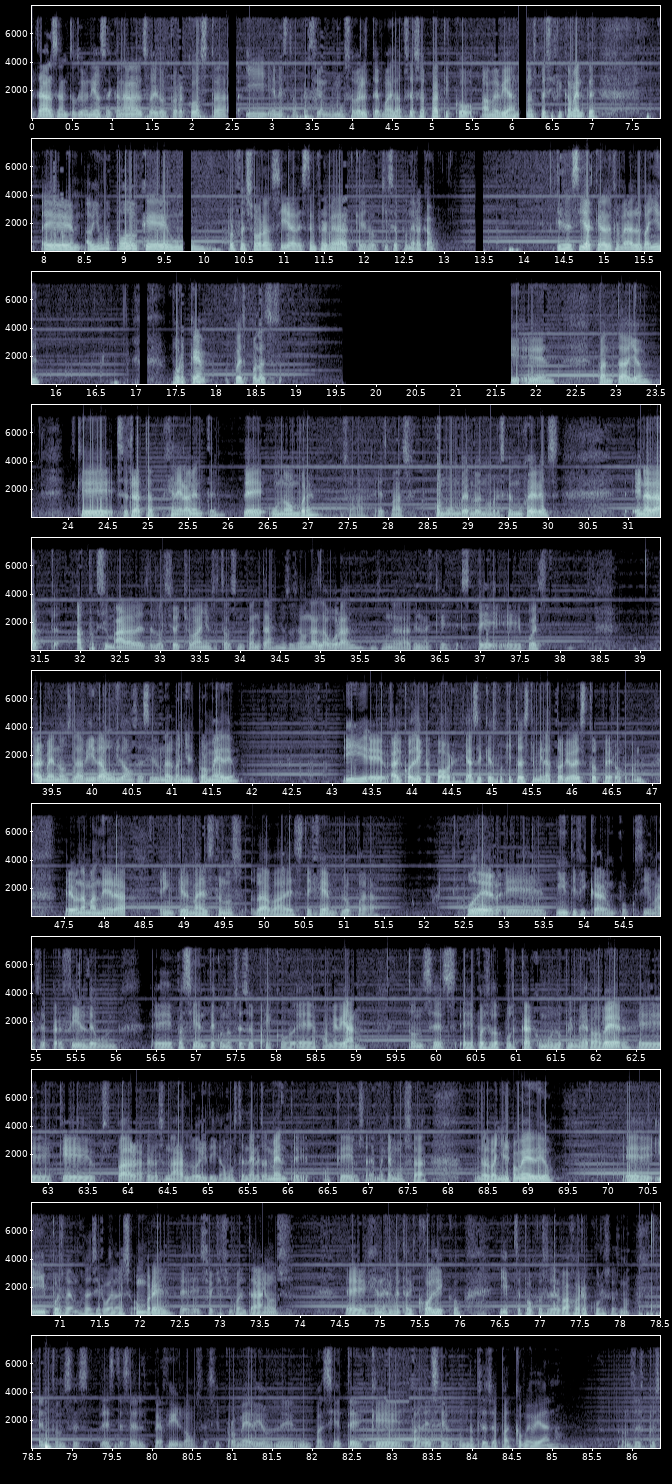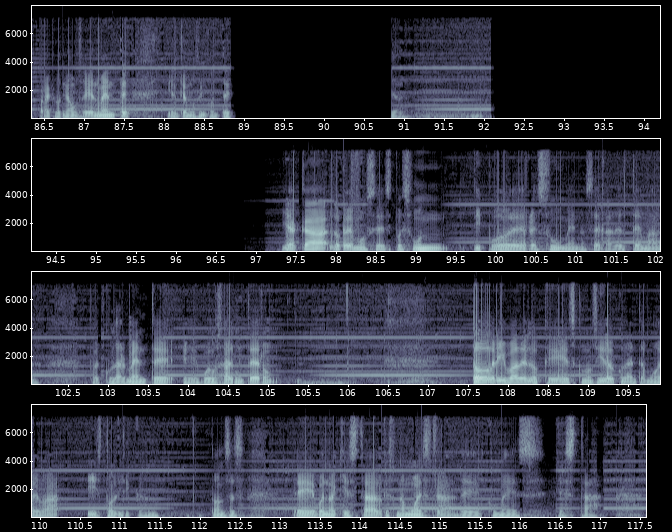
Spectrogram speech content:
¿Qué tal? Sean bienvenidos al canal, soy doctor Acosta y en esta ocasión vamos a ver el tema del absceso hepático amebiano específicamente. Eh, había un apodo que un profesor hacía de esta enfermedad que lo quise poner acá y decía que era la enfermedad del bañil. ¿Por qué? Pues por las en pantalla que se trata generalmente de un hombre, o sea, es más común verlo en hombres que en mujeres, en edad aproximada desde los 18 años hasta los 50 años, o sea, una edad laboral, una edad en la que, este, eh, pues, al menos la vida útil, vamos a decir, un albañil promedio, y eh, alcohólico y pobre. Ya sé que es un poquito discriminatorio esto, pero bueno, era una manera en que el maestro nos daba este ejemplo para poder eh, identificar un poco sí, más el perfil de un eh, paciente con absceso hepático eh, amebiano. Entonces, eh, pues lo puse acá como lo primero a ver, eh, que para relacionarlo y digamos tener eso en mente, ok, o sea, imaginemos a un albañil promedio y pues vamos a decir, bueno, es hombre de 18 a 50 años, generalmente alcohólico y de pocos de bajos recursos, ¿no? Entonces, este es el perfil, vamos a decir, promedio de un paciente que padece un absceso hepático mediano. Entonces, pues para que lo tengamos ahí en mente y entremos en contexto. Y acá lo que vemos es pues un tipo de resumen acerca del tema. Particularmente eh, voy a usar el puntero todo deriva de lo que es conocido como la entamueva histolítica. Entonces, eh, bueno, aquí está lo que es una muestra de cómo es esta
